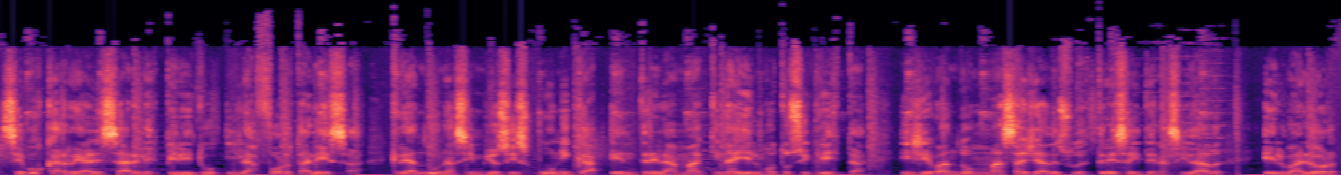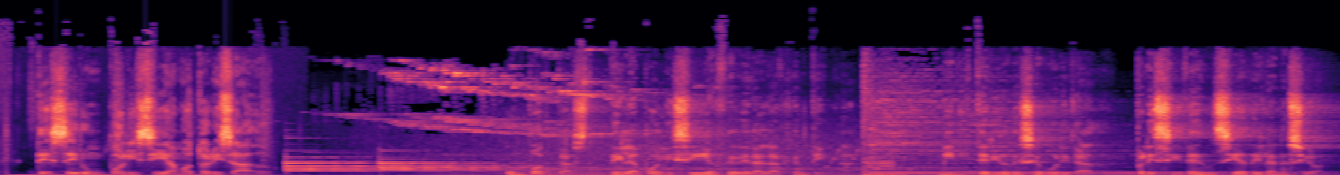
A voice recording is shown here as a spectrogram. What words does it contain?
se busca realzar el espíritu y la fortaleza, creando una simbiosis única entre la máquina y el motociclista y llevando más allá de su destreza y tenacidad el valor de ser un policía motorizado. Un podcast de la Policía Federal Argentina. Ministerio de Seguridad, Presidencia de la Nación.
